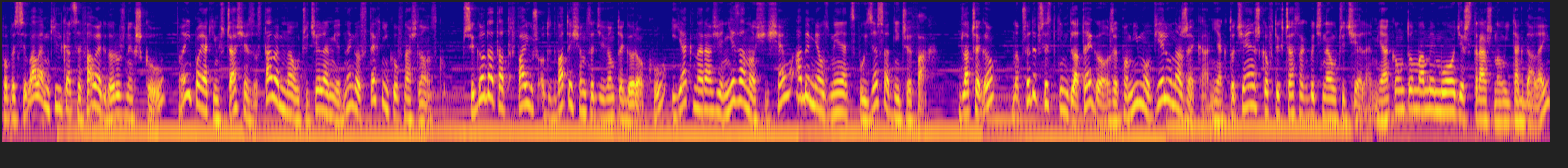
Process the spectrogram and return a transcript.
Powysyłałem kilka cefałek do różnych szkół, no i po jakimś czasie zostałem nauczycielem jednego z techników na Śląsku. Przygoda ta trwa już od 2009 roku i jak na razie nie zanosi się, aby miał zmieniać swój zasadniczy fach. Dlaczego? No przede wszystkim dlatego, że pomimo wielu narzekań, jak to ciężko w tych czasach być nauczycielem, jaką to mamy młodzież straszną i tak dalej,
